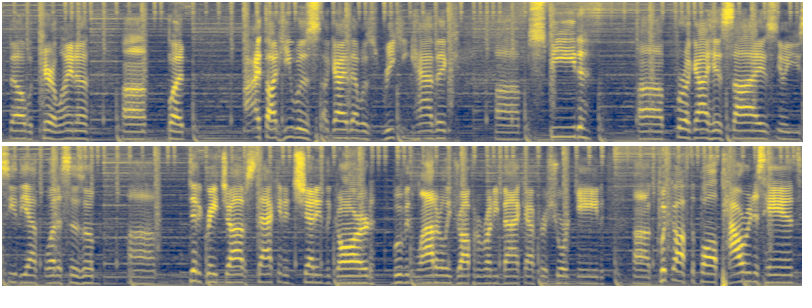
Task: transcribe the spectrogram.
NFL with Carolina, um, but I thought he was a guy that was wreaking havoc. Um, speed uh, for a guy his size, you know, you see the athleticism. Um, did a great job stacking and shedding the guard, moving laterally, dropping a running back after a short gain. Uh, quick off the ball, power in his hands,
